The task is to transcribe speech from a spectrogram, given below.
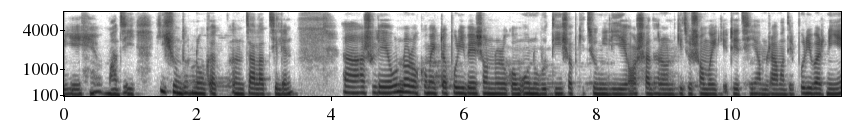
নিয়ে মাঝি কি সুন্দর নৌকা চালাচ্ছিলেন। আসলে অন্যরকম একটা পরিবেশ, অন্যরকম অনুভূতি সব কিছু মিলিয়ে অসাধারণ কিছু সময় কেটেছি আমরা আমাদের পরিবার নিয়ে।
